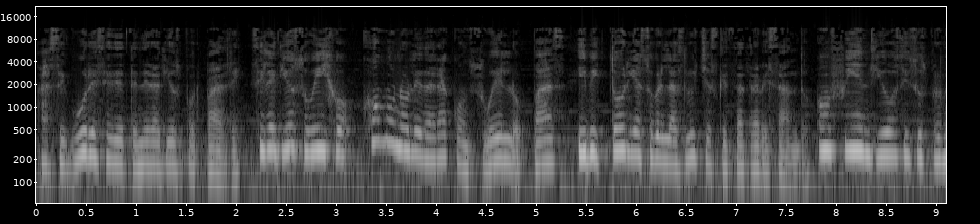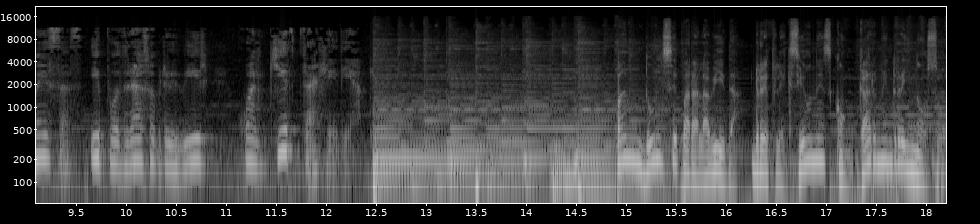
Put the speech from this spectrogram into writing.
Asegúrese de tener a Dios por Padre. Si le dio su Hijo, ¿cómo no le dará consuelo, paz y victoria sobre las luchas que está atravesando? Confíe en Dios y sus promesas y podrá sobrevivir cualquier tragedia. Pan dulce para la vida. Reflexiones con Carmen Reynoso.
